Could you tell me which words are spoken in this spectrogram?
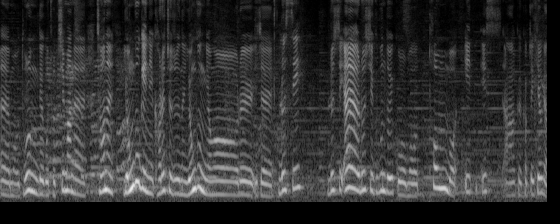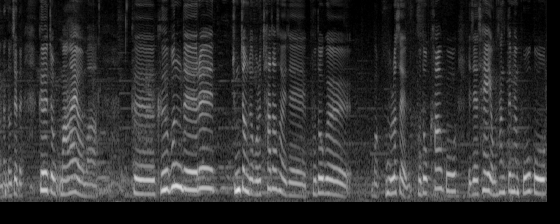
예, 뭐 도움되고 좋지만은 저는 영국인이 가르쳐 주는 영국 영어를 이제 루시? 루시, 예, 루시 그분도 있고 뭐 뭐톰뭐이아그 갑자기 기억이 안 난다. 어쨌든 그 좀 많아요. 막 그 그분들을 중점적으로 찾아서 이제 구독을 막 눌렀어요. 구독하고 이제 새 영상 뜨면 보고.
